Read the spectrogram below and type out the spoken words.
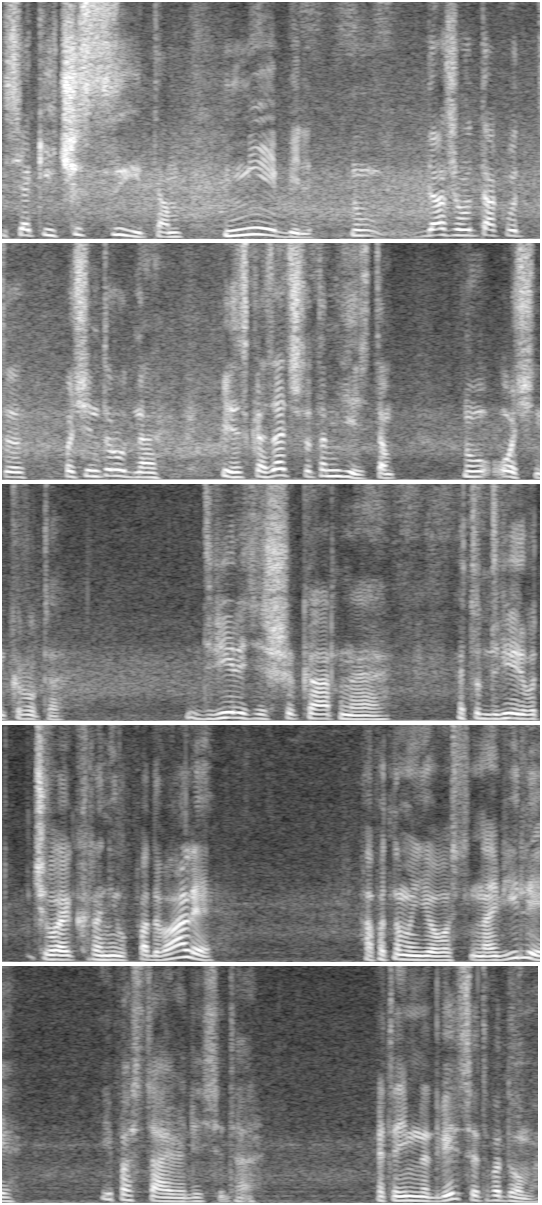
всякие часы, там, мебель. Ну, даже вот так вот э, очень трудно пересказать, что там есть. Там, ну, очень круто. Дверь здесь шикарная. Эту дверь вот человек хранил в подвале, а потом ее восстановили и поставили сюда. Это именно дверь с этого дома.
